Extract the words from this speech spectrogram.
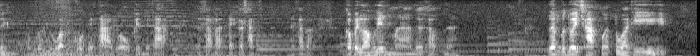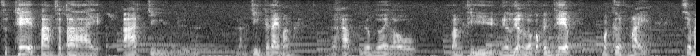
ซึ่งผมก็ไม่รู้ว่าเป็นโคดเบต้าหรือว่า Open Beta นะครับนะแต่ก็ช่างนะครับนะก็ไปลองเล่นมาเลยครับนะ เริ่มกันด้วยฉากเปิดตัวที่สุดเทพตามสไตล์อาร์ตจีนหรือหนังจีนก็ได้มั้งนะครับ เริ่มด้วยเรา บางทีเนื้อเรื่องเราก็เป็นเทพมาเกิดใหม่ ใช่ไหม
